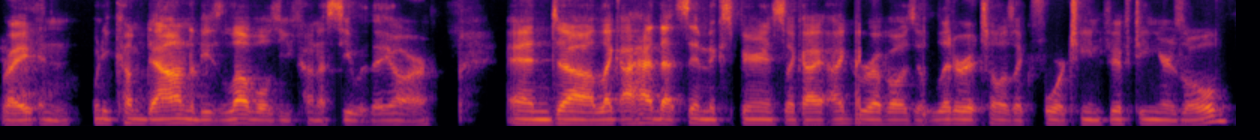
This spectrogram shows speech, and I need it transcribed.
right? And when you come down to these levels you kind of see what they are. And uh, like i had that same experience. Like I, I grew up i was illiterate till i was like 14 15 years old.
